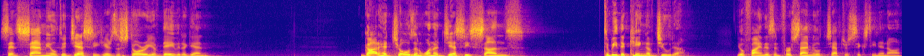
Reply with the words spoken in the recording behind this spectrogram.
sent Samuel to Jesse. Here's the story of David again. God had chosen one of Jesse's sons to be the king of Judah. You'll find this in 1 Samuel chapter 16 and on.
